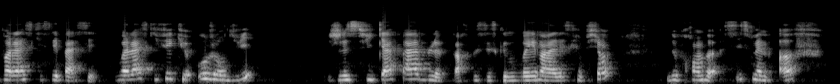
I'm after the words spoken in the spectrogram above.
voilà ce qui s'est passé. Voilà ce qui fait qu'aujourd'hui, je suis capable, parce que c'est ce que vous voyez dans la description, de prendre six semaines off,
